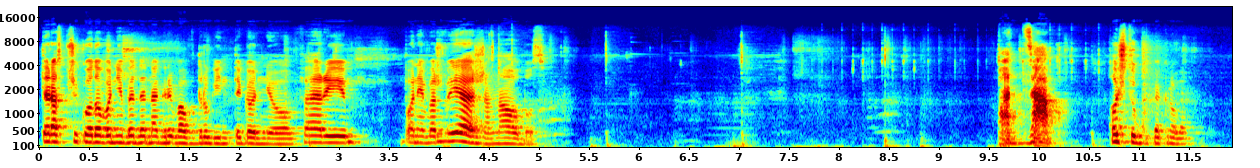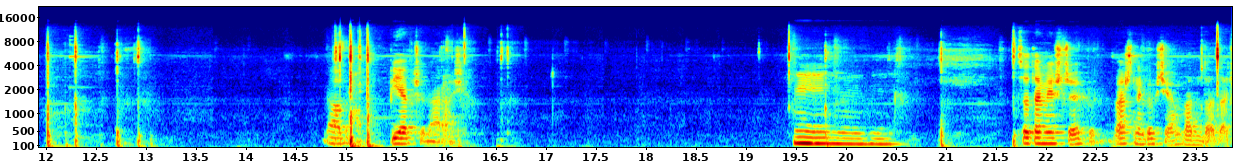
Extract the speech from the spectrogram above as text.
Teraz przykładowo nie będę nagrywał w drugim tygodniu ferii, ponieważ wyjeżdżam na obóz. What's up? Chodź tu, głupia krowa. Dobra, pieprzę na razie. Mhm. Co tam jeszcze ważnego chciałem wam dodać?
